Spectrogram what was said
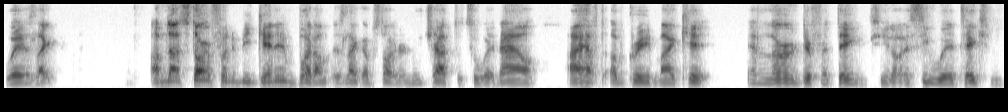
where it's like I'm not starting from the beginning, but I'm it's like I'm starting a new chapter to where now I have to upgrade my kit and learn different things, you know, and see where it takes me.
